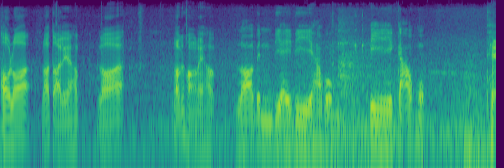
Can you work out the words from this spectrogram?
เอาล้อล้อต่อเลยนะครับล้อล้อเป็นของอะไรครับล้อเป็น DID ครับผม ปี 96 แท้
